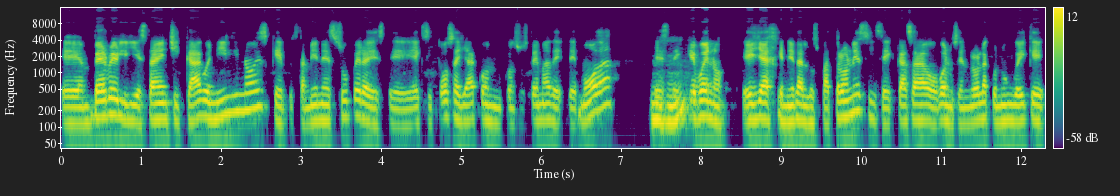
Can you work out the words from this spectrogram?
Eh, Beverly está en Chicago, en Illinois, que pues también es súper este, exitosa ya con, con sus temas de, de moda. Este, que bueno, ella genera los patrones y se casa o bueno, se enrola con un güey que,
